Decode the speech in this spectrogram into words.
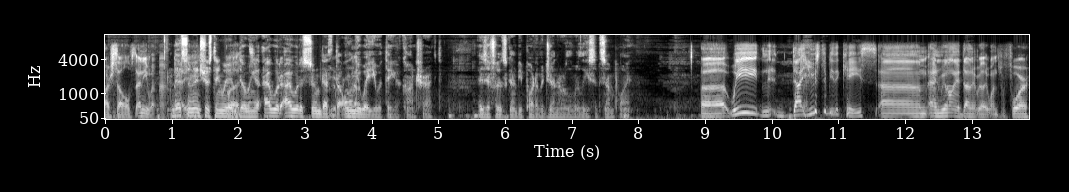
ourselves anyway. That's an interesting way of doing it. I would I would assume that's the only way you would take a contract, is if it was going to be part of a general release at some point. Uh, we that used to be the case, um, and we only had done it really once before.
